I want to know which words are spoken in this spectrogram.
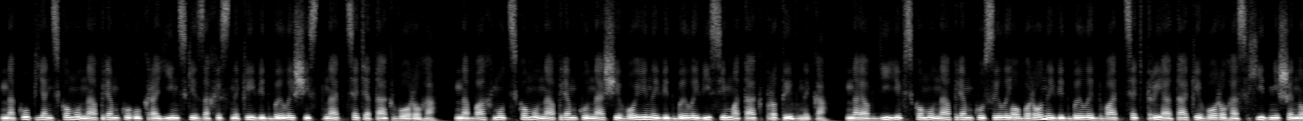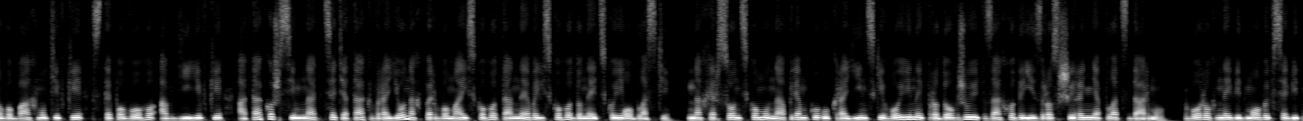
На Куп'янському напрямку українські захисники відбили 16 атак ворога. На Бахмутському напрямку наші воїни відбили 8 атак противника. На Авдіївському напрямку сили оборони відбили 23 атаки ворога східніше Новобахмутівки, Степового Авдіївки, а також 17 атак в районах Первомайського та Невельського Донецької області. На Херсонському напрямку українські воїни продовжують заходи із розширення плацдарму. Ворог не відмовився від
